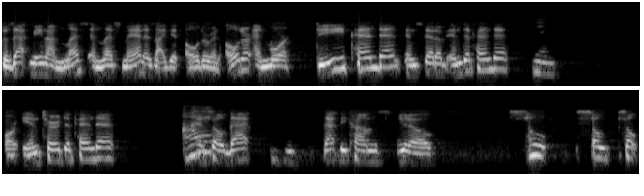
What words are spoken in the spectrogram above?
Does that mean I'm less and less man as I get older and older and more dependent instead of independent Yeah. or interdependent? I and so that mm-hmm. that becomes you know so so so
